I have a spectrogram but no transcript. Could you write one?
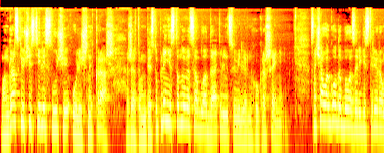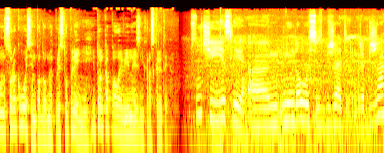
В Ангарске участились случаи уличных краж. Жертвами преступлений становятся обладательницы ювелирных украшений. С начала года было зарегистрировано 48 подобных преступлений, и только половина из них раскрыты. В случае, если э, не удалось избежать грабежа,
